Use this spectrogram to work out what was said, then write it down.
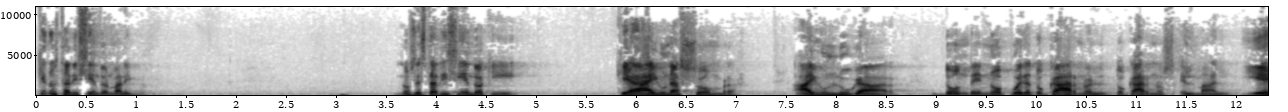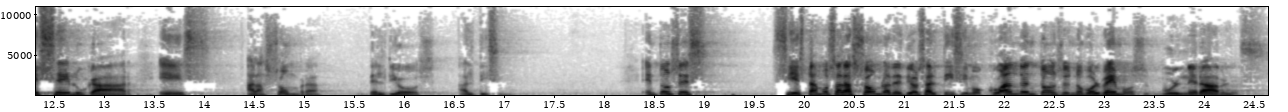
¿Qué nos está diciendo el maligno? Nos está diciendo aquí que hay una sombra, hay un lugar donde no puede tocarnos el, mal. Y ese lugar es a la sombra del Dios Altísimo. Entonces, si estamos a la sombra del Dios Altísimo, ¿cuándo entonces nos volvemos vulnerables?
